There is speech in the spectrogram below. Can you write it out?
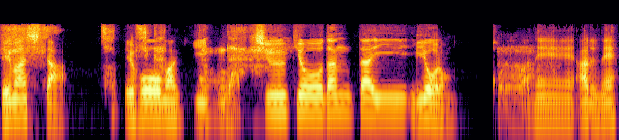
出ました。恵方巻き。宗教団体量論。これはね、あるね。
